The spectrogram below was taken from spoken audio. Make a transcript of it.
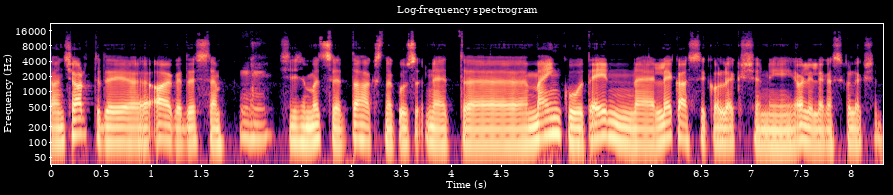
Uncharted'i aegadesse mm, -hmm. siis ma mõtlesin, et tahaks nagu need mängud enne Legacy Collection'i, oli Legacy Collection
